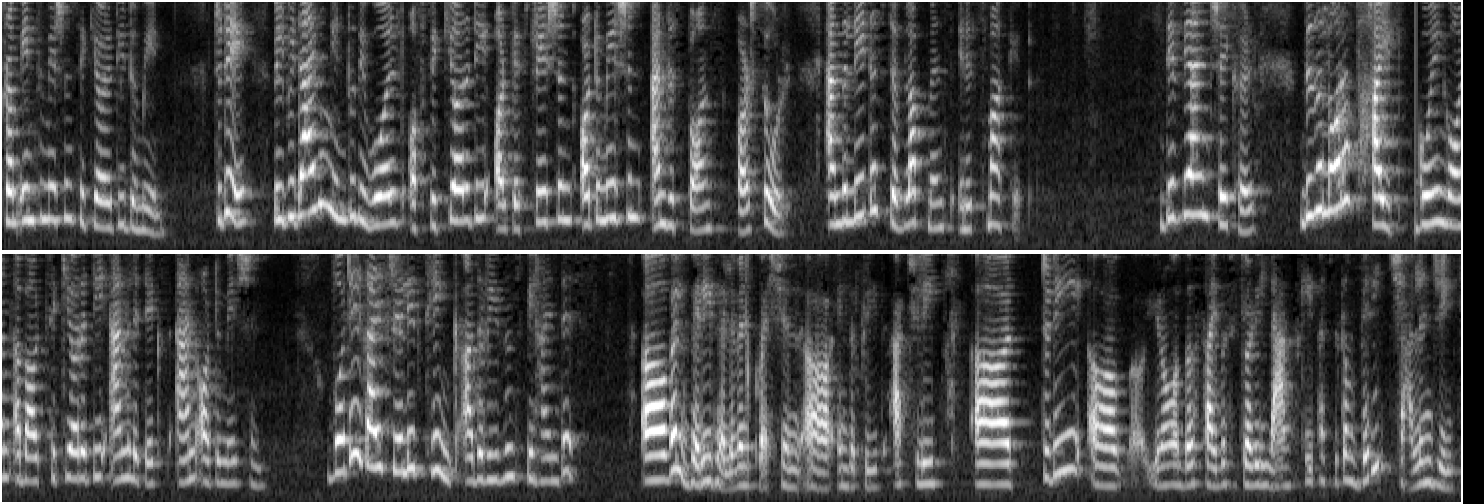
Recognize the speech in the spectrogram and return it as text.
from Information Security domain. Today we'll be diving into the world of security orchestration, automation and response or SOAR and the latest developments in its market. Divya and Shekhar, there's a lot of hype going on about security analytics and automation. What do you guys really think are the reasons behind this? Uh, well, very relevant question uh, Inderpreet. Actually, uh, today, uh, you know, the cybersecurity landscape has become very challenging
